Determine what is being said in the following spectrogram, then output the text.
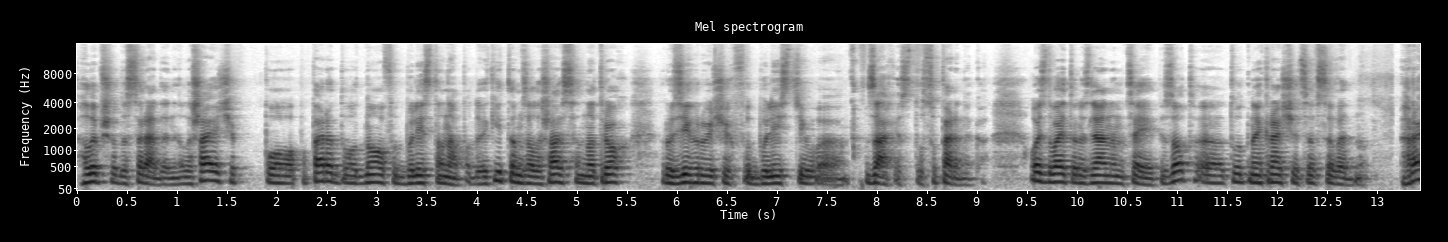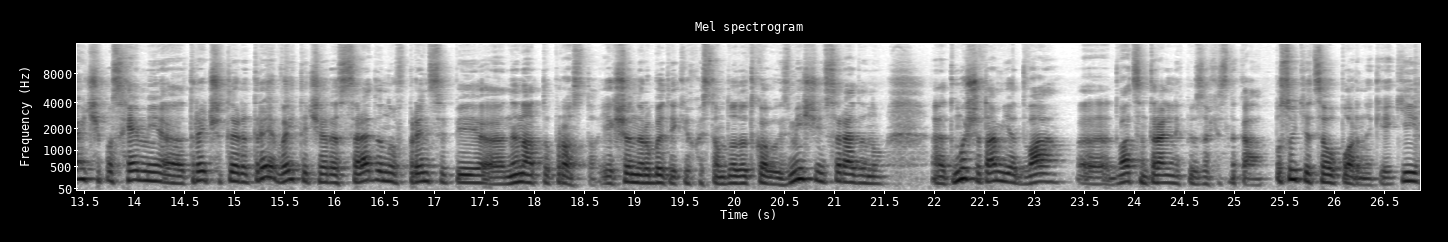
глибше до середини, лишаючи по, попереду одного футболіста нападу, який там залишався на трьох розігруючих футболістів е, захисту суперника. Ось давайте розглянемо цей епізод. Е, Тут найкраще це все видно. Граючи по схемі е, 3-4-3, вийти через середину, в принципі, е, не надто просто, якщо не робити якихось там додаткових зміщень всередину, е, тому що там є два, е, два центральних півзахисника. По суті, це опорники, які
